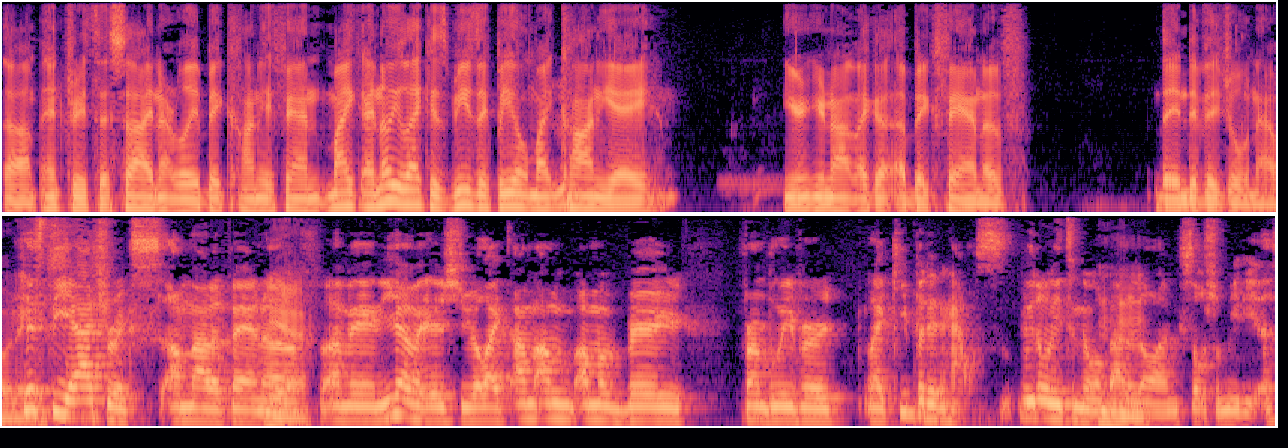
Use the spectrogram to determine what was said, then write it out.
um, entry to the side. Not really a big Kanye fan. Mike, I know you like his music, but you don't like mm-hmm. Kanye. You're you're not like a, a, big fan of the individual nowadays. His theatrics, I'm not a fan of. I mean, you have an issue. Like I'm I'm I'm a very firm believer. Like keep it in house. We don't need to know about mm-hmm. it on social media.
